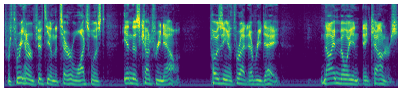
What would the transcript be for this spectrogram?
for 350 on the terror watch list in this country now, posing a threat every day. 9 million encounters.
